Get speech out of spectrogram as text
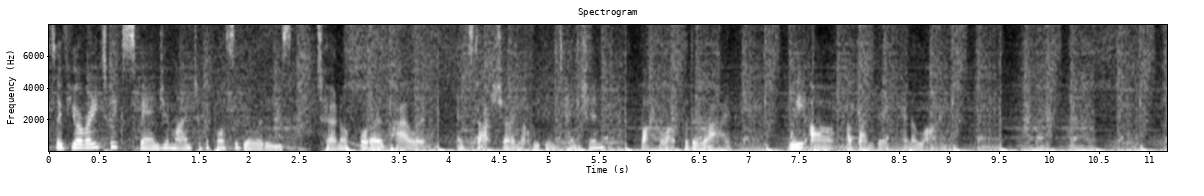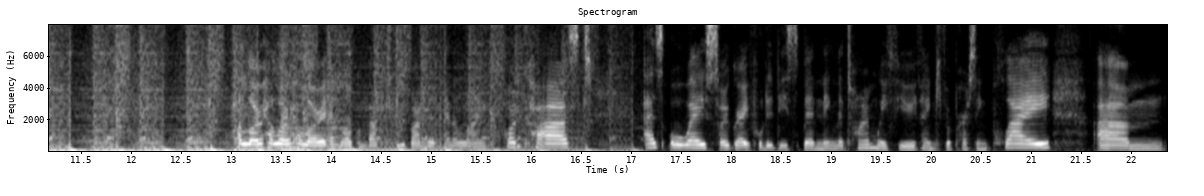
So if you're ready to expand your mind to the possibilities, turn off autopilot, and start showing up with intention, buckle up for the ride. We are abundant and aligned. Hello, hello, hello, and welcome back to the Abundant and Aligned podcast. As always, so grateful to be spending the time with you. Thank you for pressing play. Um,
